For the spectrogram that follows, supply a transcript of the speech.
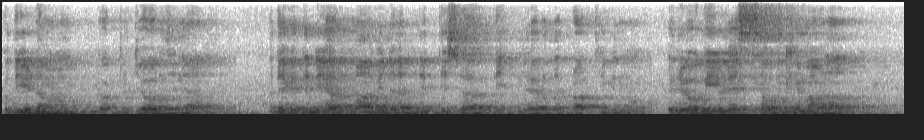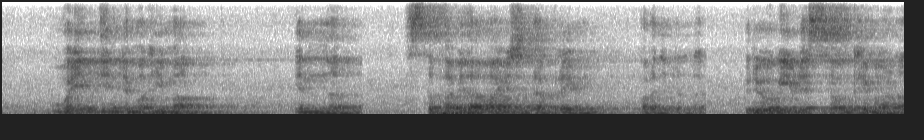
പുതിയിടം ഡോക്ടർ ജോർജിന് അദ്ദേഹത്തിന്റെ ആത്മാവിന് നിത്യശാന്തി നേർന്ന് പ്രാർത്ഥിക്കുന്നു. രോഗിയുടെ സൗഖ്യമാണ് വൈദ്യന്റെ മഹിമ എന്ന് സഭാപിതാവായ വിശുദ്ധപ്രേം പറഞ്ഞിട്ടുണ്ട്. രോഗിയുടെ സൗഖ്യമാണ്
